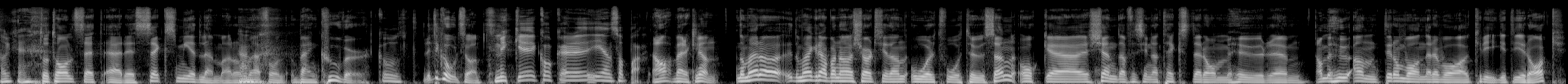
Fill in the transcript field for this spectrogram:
Okej, Totalt sett är det sex medlemmar och de Ja. är från Vancouver. coolt. Lite coolt så. Mycket kockar i en soppa. Ja, verkligen. De här, har- de här grabbarna har kört sedan år 2000 och är kända för sina texter om hur, eh, ja, men hur anti de var när det var kriget i Irak.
